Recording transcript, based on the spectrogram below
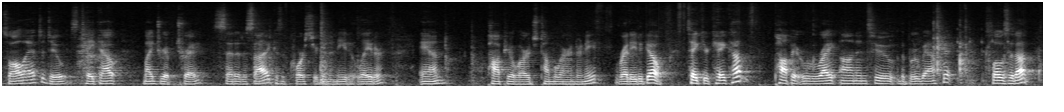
So all I have to do is take out my drip tray, set it aside, because of course you're gonna need it later, and pop your large tumbler underneath, ready to go. Take your K-Cup, pop it right on into the brew basket, close it up,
